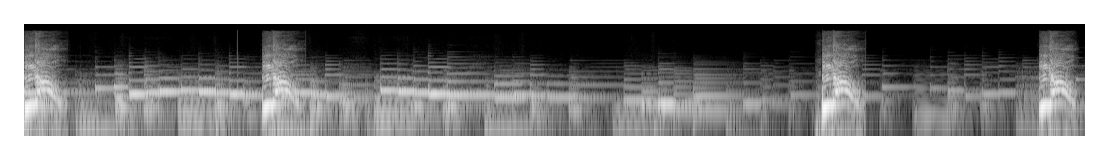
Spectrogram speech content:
No! No! No! No!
